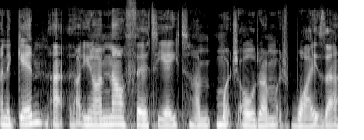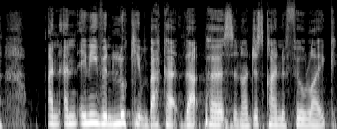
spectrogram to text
And again, I, you know, I'm now 38. I'm much older. I'm much wiser. And, and and even looking back at that person, I just kind of feel like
